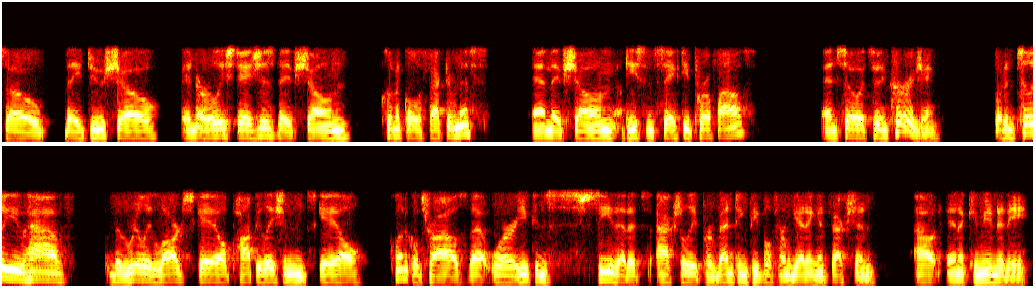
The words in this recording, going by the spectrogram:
So they do show in early stages, they've shown clinical effectiveness and they've shown decent safety profiles. And so it's encouraging. But until you have the really large scale, population scale clinical trials that where you can see that it's actually preventing people from getting infection out in a community,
